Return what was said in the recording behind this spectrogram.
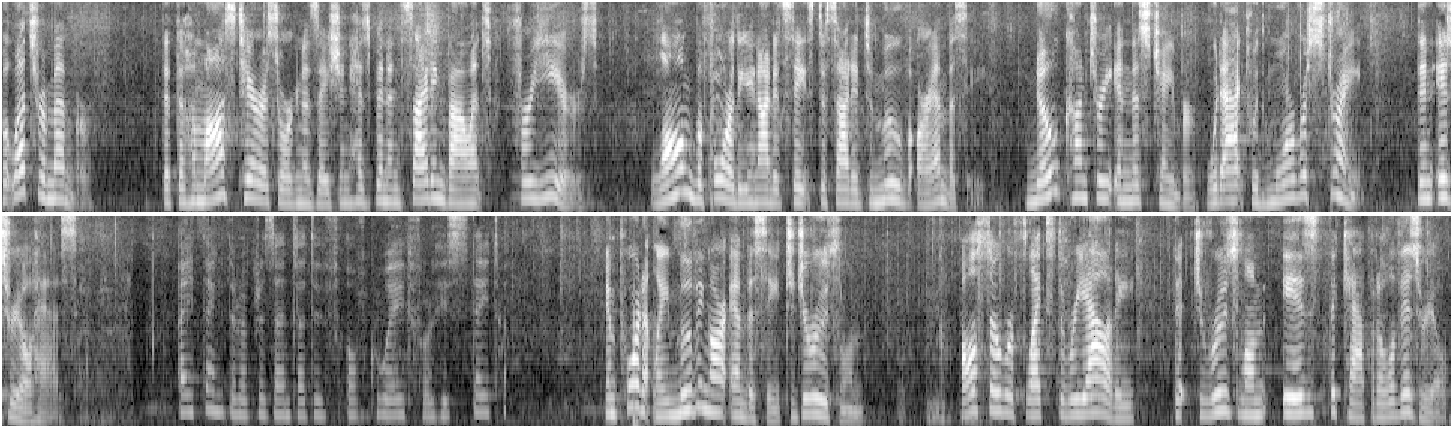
But let's remember that the Hamas terrorist organization has been inciting violence for years, long before the United States decided to move our embassy. No country in this chamber would act with more restraint than Israel has. I thank the representative of Kuwait for his statement. Importantly, moving our embassy to Jerusalem also reflects the reality that Jerusalem is the capital of Israel.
